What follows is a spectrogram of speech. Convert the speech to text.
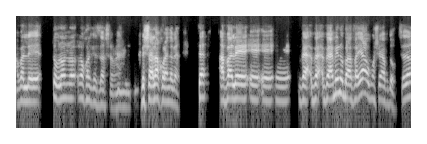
אבל... אה, טוב, לא, לא, לא יכול להגיד את זה עכשיו, בשאלה יכולה לדבר. אבל... אה, אה, והאמינו בהוויה ומשה עבדו, בסדר?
